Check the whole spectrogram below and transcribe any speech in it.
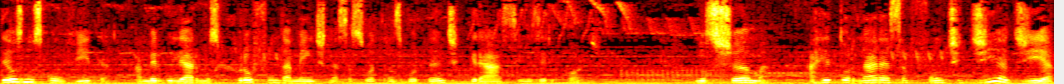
Deus nos convida a mergulharmos profundamente nessa sua transbordante graça e misericórdia. Nos chama a retornar a essa fonte dia a dia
